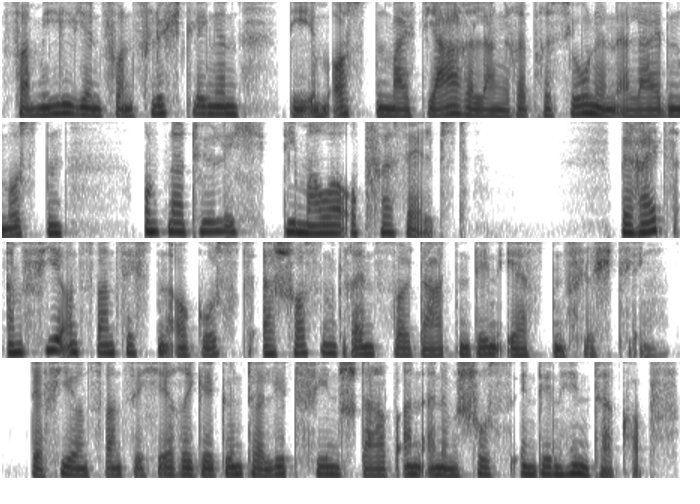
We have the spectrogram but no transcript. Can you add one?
Familien von Flüchtlingen, die im Osten meist jahrelang Repressionen erleiden mussten, und natürlich die Maueropfer selbst. Bereits am 24. August erschossen Grenzsoldaten den ersten Flüchtling. Der 24-jährige Günter Litfin starb an einem Schuss in den Hinterkopf.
